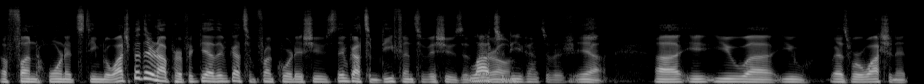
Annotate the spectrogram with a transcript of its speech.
a fun Hornets team to watch, but they're not perfect. Yeah, they've got some front court issues. They've got some defensive issues of Lots of defensive issues. Yeah, uh, you you, uh, you as we're watching it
